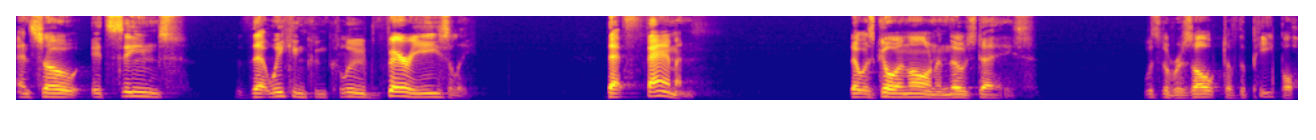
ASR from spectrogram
And so it seems that we can conclude very easily that famine that was going on in those days was the result of the people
